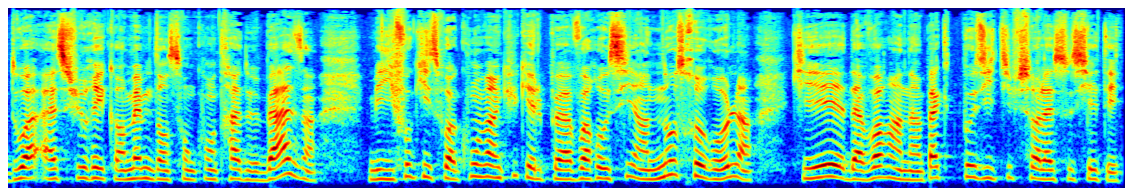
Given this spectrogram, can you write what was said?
doit assurer quand même dans son contrat de base. Mais il faut qu'il soit convaincu qu'elle peut avoir aussi un autre rôle qui est d'avoir un impact positif sur la société.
